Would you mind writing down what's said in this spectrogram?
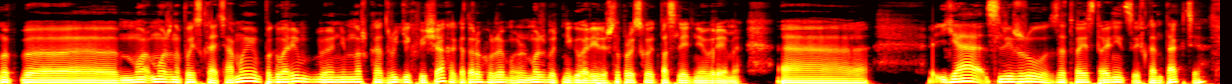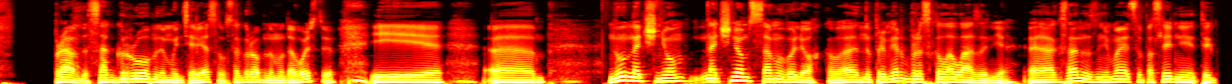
мы, э, можно поискать, а мы поговорим немножко о других вещах, о которых уже, может быть, не говорили, что происходит в последнее время. Э, я слежу за твоей страницей ВКонтакте, правда, с огромным интересом, с огромным удовольствием, и... Э, ну, начнем, начнем с самого легкого. Например, про скалолазание. Э, Оксана занимается последние... Ты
